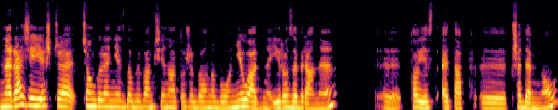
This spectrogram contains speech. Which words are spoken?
Na razie jeszcze ciągle nie zdobywam się na to, żeby ono było nieładne i rozebrane. Y, to jest etap y, przede mną,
